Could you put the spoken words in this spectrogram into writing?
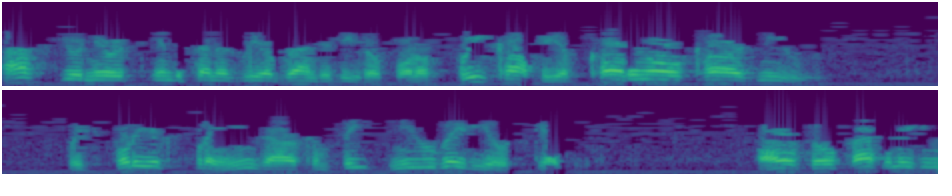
Ask your nearest independent Rio Grande dealer for a free copy of Calling All Cars News, which fully explains our complete new radio schedule. Also, fascinating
